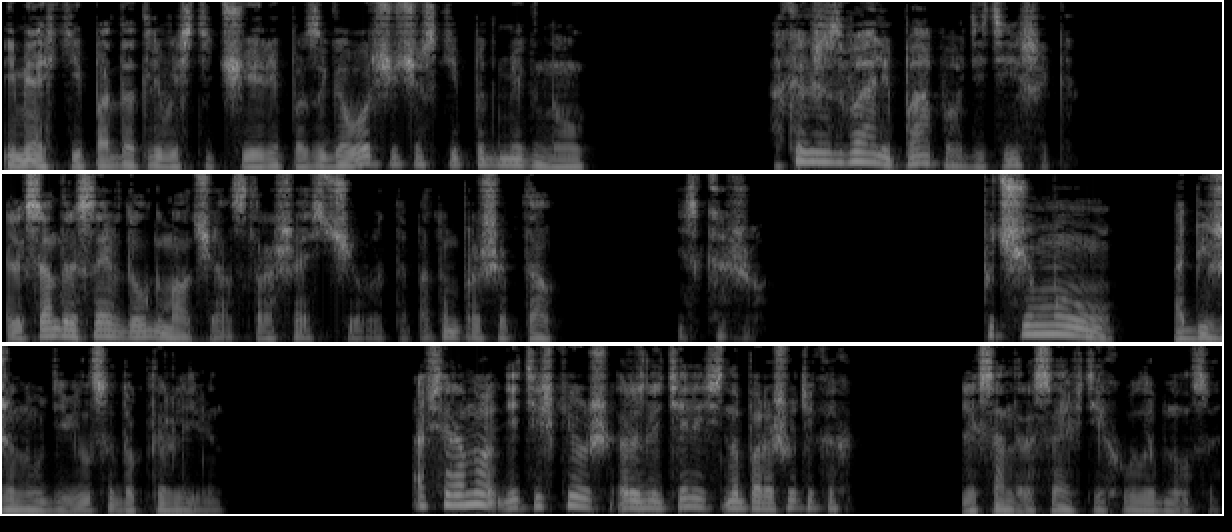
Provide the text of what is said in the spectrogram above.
и мягкие податливости черепа, заговорщически подмигнул. — А как же звали папу детишек? Александр Исаев долго молчал, страшась чего-то, потом прошептал. — Не скажу. — Почему? — обиженно удивился доктор Ливин. — А все равно детишки уж разлетелись на парашютиках. Александр Исаев тихо улыбнулся.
